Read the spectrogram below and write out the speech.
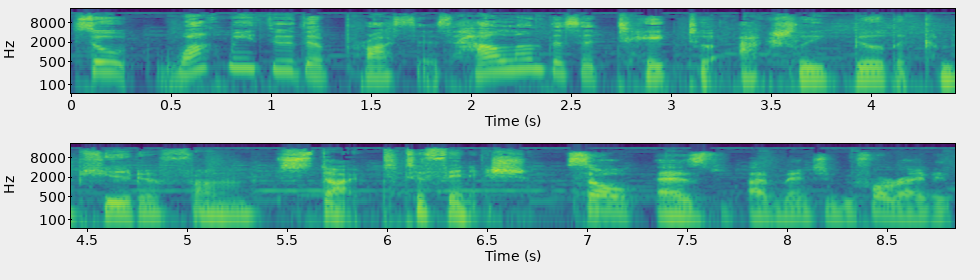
So walk me through the process. How long does it take to actually build a computer from start to finish? So as I've mentioned before, right, it's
